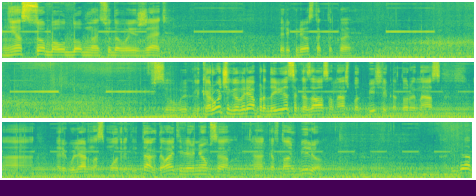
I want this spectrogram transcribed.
не особо удобно отсюда выезжать. Перекресток такой. Все, выехали. Короче говоря, продавец оказался наш подписчик, который нас э, регулярно смотрит. Итак, давайте вернемся э, к автомобилю. Ребят,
